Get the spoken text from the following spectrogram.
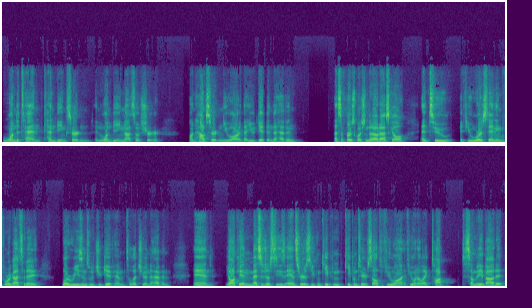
one to 10, 10 being certain and one being not so sure on how certain you are that you would get into heaven. That's the first question that I would ask y'all. And two, if you were standing before God today, what reasons would you give him to let you into heaven? And y'all can message us these answers. You can keep them keep them to yourself if you want. If you want to like talk to somebody about it,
